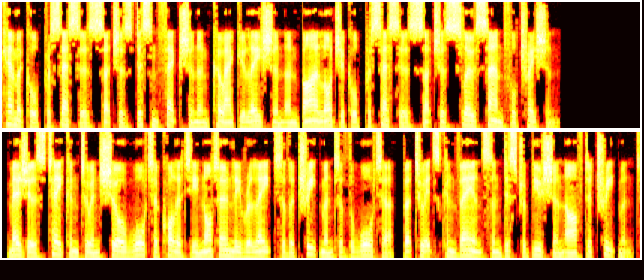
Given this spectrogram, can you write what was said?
chemical processes such as disinfection and coagulation and biological processes such as slow sand filtration. Measures taken to ensure water quality not only relate to the treatment of the water, but to its conveyance and distribution after treatment.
